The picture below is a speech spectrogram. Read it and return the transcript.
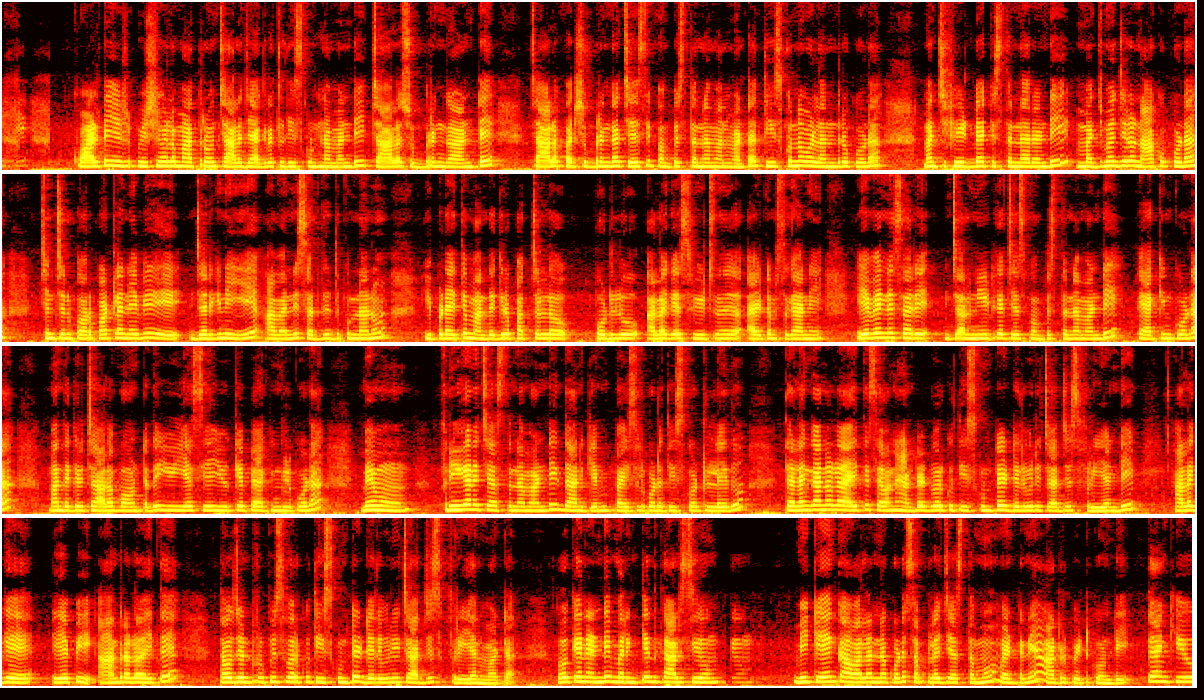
క్వాలిటీ విషయంలో మాత్రం చాలా జాగ్రత్తలు తీసుకుంటున్నామండి. చాలా శుభ్రంగా అంటే చాలా పరిశుభ్రంగా చేసి పంపిస్తున్నాం అనమాట తీసుకున్న వాళ్ళందరూ కూడా మంచి ఫీడ్బ్యాక్ ఇస్తున్నారండి. మధ్య మధ్యలో నాకు కూడా చిన్న చిన్న పొరపాట్లు అనేవి జరిగినాయి. అవన్నీ సరిదిద్దుకున్నాను. ఇప్పుడైతే మన దగ్గర పచ్చళ్ళు పొడులు అలాగే స్వీట్స్ ఐటమ్స్ కానీ ఏవైనా సరే చాలా నీట్గా చేసి పంపిస్తున్నామండి. ప్యాకింగ్ కూడా మన దగ్గర చాలా బాగుంటుంది. యూఎస్ఏ యూకే ప్యాకింగ్లు కూడా మేము ఫ్రీగానే చేస్తున్నామండి. దానికి ఏమి పైసలు కూడా తీసుకోవట్లేదు. తెలంగాణలో అయితే సెవెన్ హండ్రెడ్ వరకు తీసుకుంటే డెలివరీ ఛార్జెస్ ఫ్రీ అండి. అలాగే ఏపీ ఆంధ్రాలో అయితే థౌజండ్ రూపీస్ వరకు తీసుకుంటే డెలివరీ ఛార్జెస్ ఫ్రీ అనమాట ఓకేనండి మరి ఇంకెందుకు ఆలస్యం? మీకేం కావాలన్నా కూడా సప్లై చేస్తాము. వెంటనే ఆర్డర్ పెట్టుకోండి. Thank you.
